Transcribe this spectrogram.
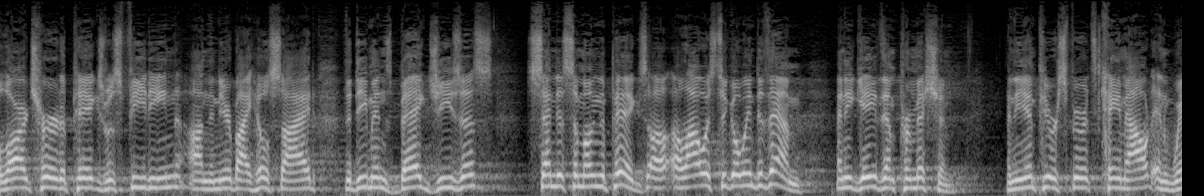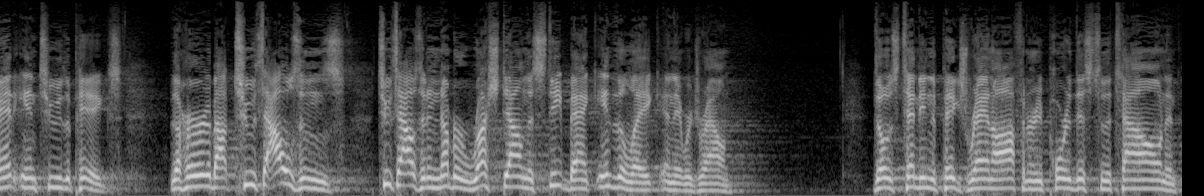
large herd of pigs was feeding on the nearby hillside. The demons begged Jesus, Send us among the pigs, allow us to go into them. And he gave them permission. And the impure spirits came out and went into the pigs. The herd, about 2,000, 2,000 in number, rushed down the steep bank into the lake and they were drowned. Those tending the pigs ran off and reported this to the town, and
